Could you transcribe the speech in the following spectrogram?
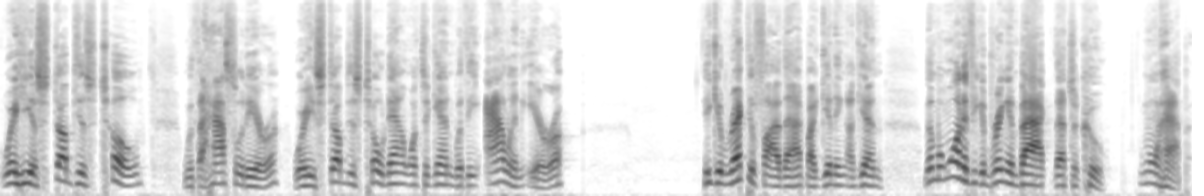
Where he has stubbed his toe with the Haslett era, where he stubbed his toe down once again with the Allen era. He can rectify that by getting again. Number one, if you can bring him back, that's a coup. It won't happen.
